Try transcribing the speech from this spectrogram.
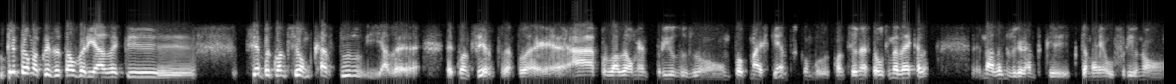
O tempo é uma coisa tão variada que sempre aconteceu um bocado tudo e há de acontecer. Portanto, é, há provavelmente períodos um, um, pouco mais quentes, como aconteceu nesta última década. Nada nos garante que, que, também o frio não,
